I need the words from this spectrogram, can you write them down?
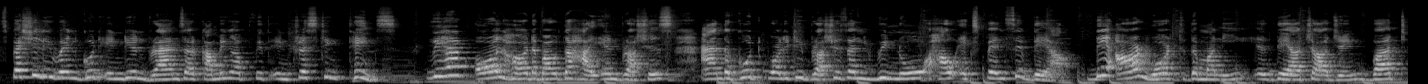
especially when good Indian brands are coming up with interesting things. We have all heard about the high-end brushes and the good quality brushes and we know how expensive they are. They are worth the money uh, they are charging but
